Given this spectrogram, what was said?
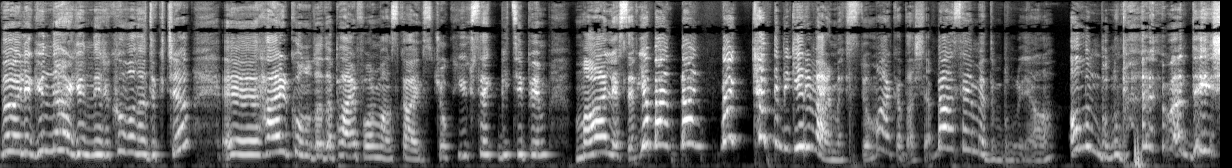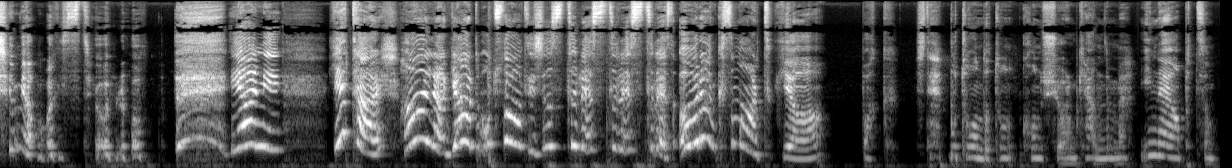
böyle günler günleri kovaladıkça e, her konuda da performans kaygısı çok yüksek bir tipim. Maalesef ya ben ben ben kendimi geri vermek istiyorum arkadaşlar. Ben sevmedim bunu ya. Alın bunu. ben değişim yapmak istiyorum. yani yeter. Hala geldim 36 yaşında stres stres stres. Öğren kızım artık ya. Bak işte hep bu tonda ton konuşuyorum kendime. Yine yaptım.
